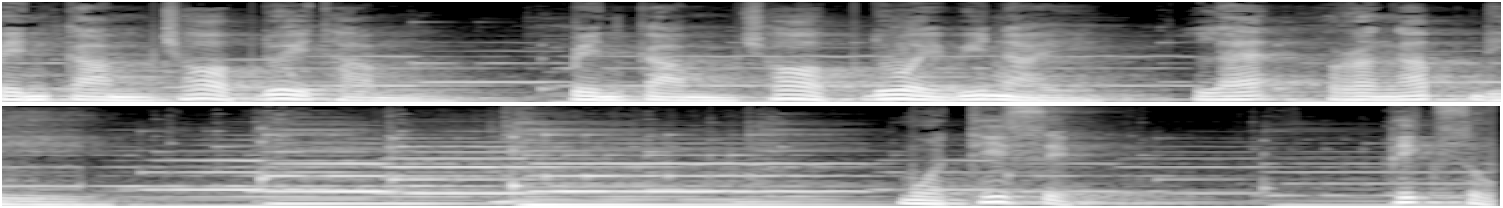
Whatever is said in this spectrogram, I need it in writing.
เป็นกรรมชอบด้วยธรรม เป็นกรรมชอบด้วยวินัย และระงับดี หมวดที่สิบภิกษุ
